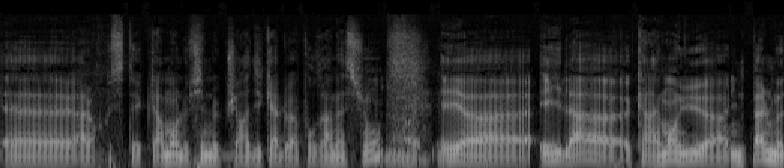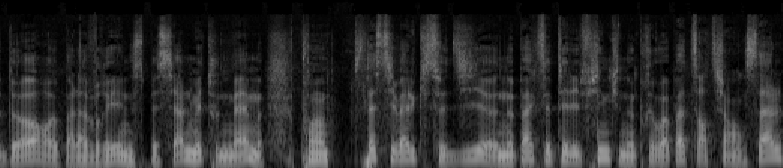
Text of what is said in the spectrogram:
alors que c'était clairement le film le plus radical de la programmation. Ah et, euh, et, il a euh, carrément eu euh, une palme d'or, pas la vraie, une spéciale, mais tout de même, pour un festival qui se dit ne pas accepter les films qui ne prévoient pas de sortir en salle,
